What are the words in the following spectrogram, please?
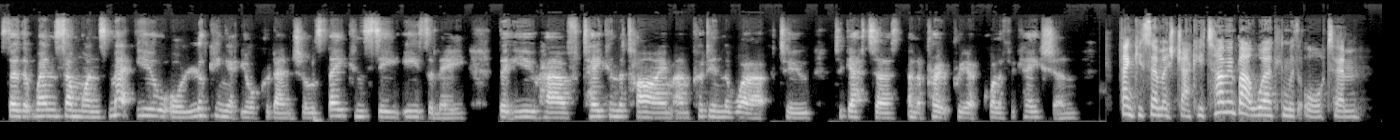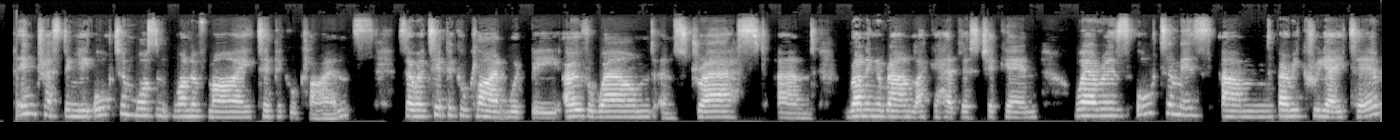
so that when someone's met you or looking at your credentials, they can see easily that you have taken the time and put in the work to, to get a, an appropriate qualification. Thank you so much, Jackie. Tell me about working with Autumn. Interestingly, Autumn wasn't one of my typical clients. So, a typical client would be overwhelmed and stressed and running around like a headless chicken, whereas Autumn is um, very creative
